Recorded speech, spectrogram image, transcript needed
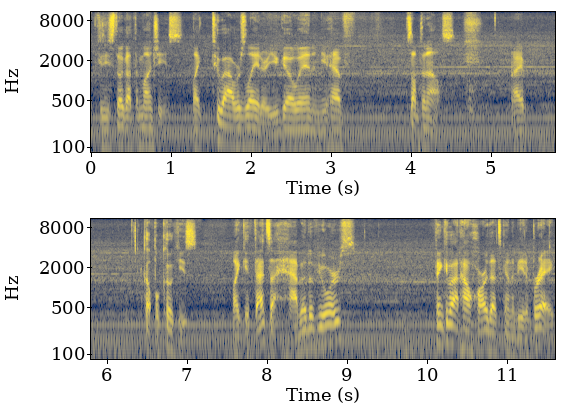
because you still got the munchies. Like two hours later, you go in and you have something else, right? A couple cookies. Like if that's a habit of yours, think about how hard that's going to be to break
